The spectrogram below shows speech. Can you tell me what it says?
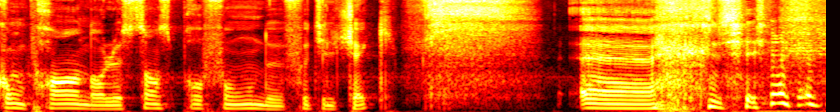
comprendre le sens profond de faut-il check? Euh, je,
